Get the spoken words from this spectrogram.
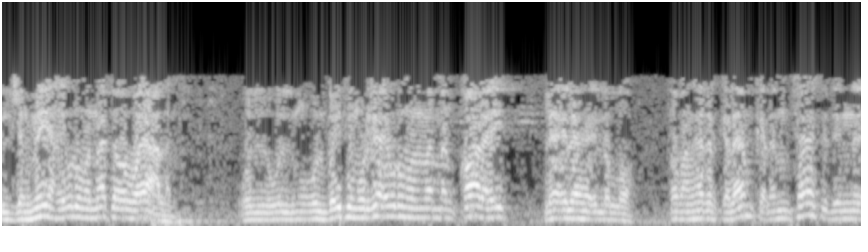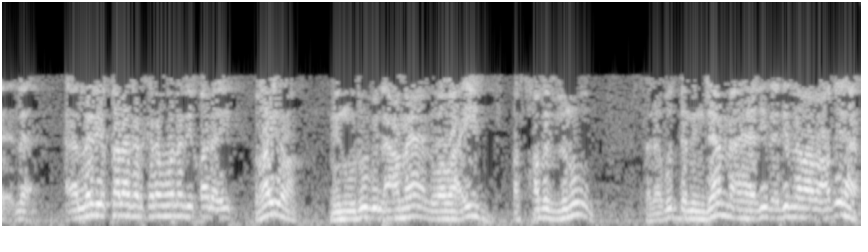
الجهمية هيقولوا من مات وهو يعلم. والبيت المرجئه يقولوا من, من قال إيه؟ لا إله إلا الله. طبعا هذا الكلام كلام فاسد إن لا الذي قال هذا الكلام هو الذي قال إيه؟ غيره من وجوب الأعمال ووعيد أصحاب الذنوب. فلا بد من جمع هذه الأدلة مع بعضها.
